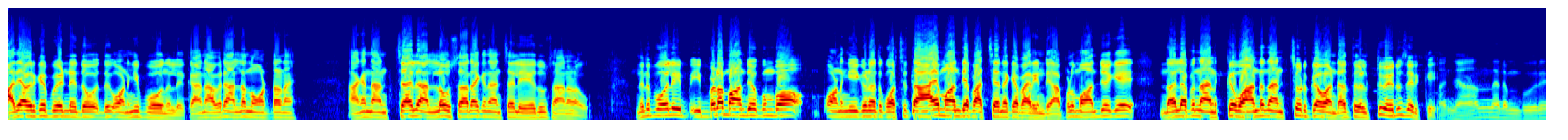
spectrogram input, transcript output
ആദ്യം അവർക്ക് പേടിണ്ട് ഇത് ഉണങ്ങി പോകുന്നുള്ളത് കാരണം അവർ നല്ല നോട്ടാണ്. അങ്ങനെ നനച്ചാൽ നല്ല ഉഷാറാക്കി നനച്ചാൽ ഏതും സാധനമാവും. എന്നിട്ട് പോലെ ഇവിടെ മാന്തി വെക്കുമ്പോൾ ഉണങ്ങിക്കണത് കുറച്ച് താഴെ മാന്തിയ പച്ച എന്നൊക്കെ പറയുന്നുണ്ട് അപ്പോൾ മാന്തി നോക്കി എന്നാലും അപ്പം നനക്ക് വേണ്ട നനച്ചു കൊടുക്കുക വേണ്ട. അത് തെളുത്ത് വരും ശരിക്ക്. ഞാൻ നിലമ്പൂര്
